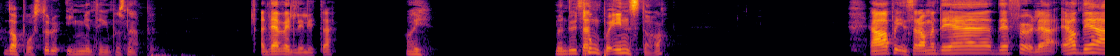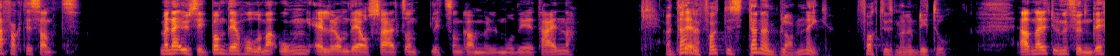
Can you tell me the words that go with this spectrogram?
Da poster du ingenting på Snap? Det er veldig lite. Oi. Men du er tung på Insta? Ja, på Instagram, men det, det føler jeg Ja, det er faktisk sant. Men jeg er usikker på om det holder meg ung, eller om det også er et sånt, litt sånn gammelmodig tegn. da. Ja, den er faktisk den er en blanding faktisk mellom de to. Ja, den er litt underfundig.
